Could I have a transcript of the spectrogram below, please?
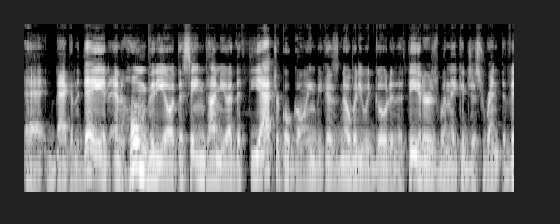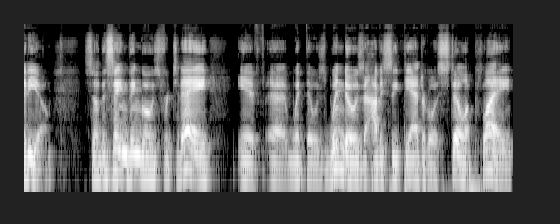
uh, back in the day and home video at the same time you had the theatrical going because nobody would go to the theaters when they could just rent the video. So the same thing goes for today if uh, with those windows obviously theatrical is still a play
